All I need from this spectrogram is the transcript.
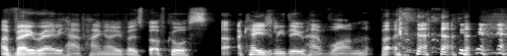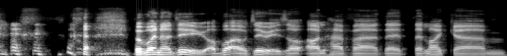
I very rarely have hangovers, but of course, occasionally do have one. But but when I do, uh, what I'll do is I'll, I'll have uh, they're they're like um,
